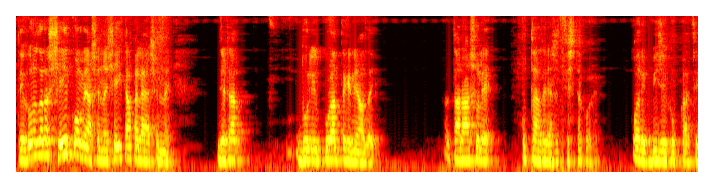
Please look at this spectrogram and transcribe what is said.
তো এখনও তারা সেই কমে আসেন নাই, সেই কাফেলায় আসেন নাই, যেটার দলিল কোরআন থেকে নেওয়া যায়। তারা আসলে খুব তাড়াতাড়ি আসার চেষ্টা করে। করে বিজয় খুব কাছে,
